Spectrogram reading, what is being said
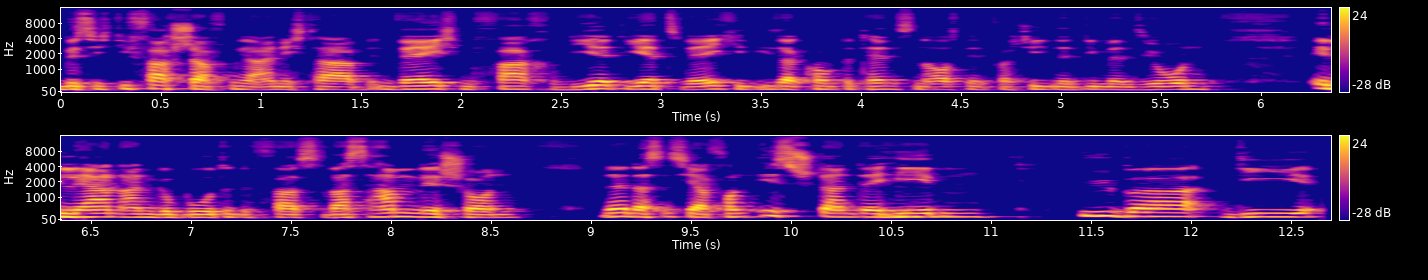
bis sich die Fachschaften geeinigt haben, in welchem Fach wird jetzt welche dieser Kompetenzen aus den verschiedenen Dimensionen in Lernangebote gefasst, was haben wir schon. Ne, das ist ja von Ist-Stand erheben mhm. Über die äh,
